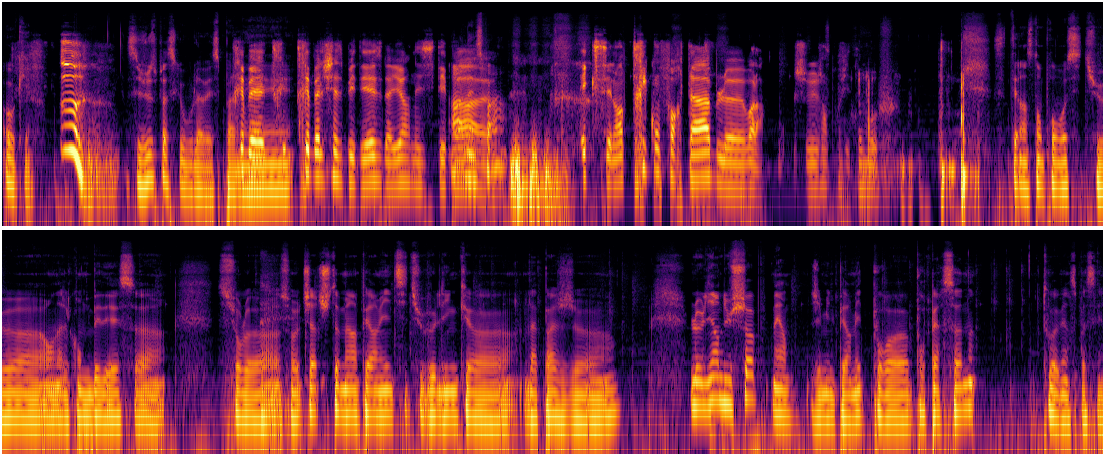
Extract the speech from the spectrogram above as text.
ok. C'est juste parce que vous l'avez spammé. Très belle, très, très belle chaise BDS d'ailleurs, n'hésitez Ah, pas. excellent, très confortable. euh, voilà, Je- j'en profite. C'était l'instant promo si tu veux. on a le compte BDS sur, le, sur le chat. Je te mets un permis si tu veux link la page. le lien du shop. Merde, j'ai mis le permis pour, pour personne. Tout va bien se passer.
